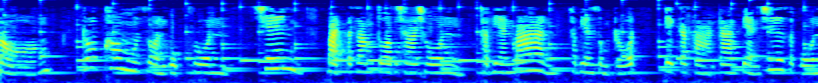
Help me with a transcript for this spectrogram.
2. วนบุคคล เช่น บัตรประจำตัวประชาชน ทะเบียนบ้าน ทะเบียนสมรส เอกสารการเปลี่ยนชื่อสกุล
